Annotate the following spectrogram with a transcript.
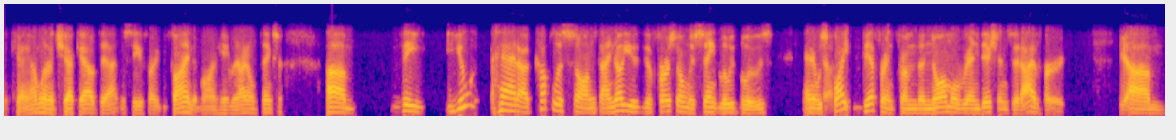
Okay, I'm going to check out that and see if I can find him on here, but I don't think so. Um, the you had a couple of songs. I know you. The first one was St. Louis Blues, and it was Yeah. quite different from the normal renditions that I've heard. Yeah. Um,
